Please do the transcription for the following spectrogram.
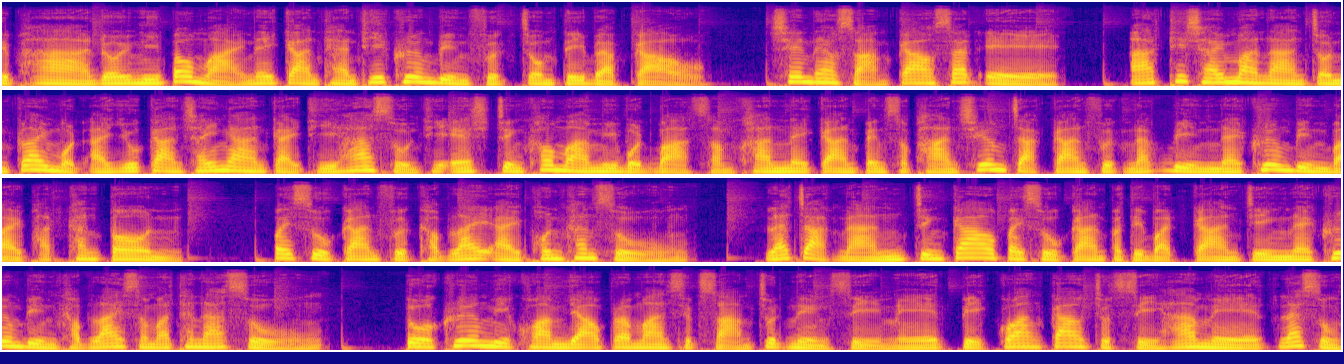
2015 โดยมีเป้าหมายในการแทนที่เครื่องบินฝึกโจมตีแบบเก่า เช่น L39ZA อาร์ตที่ใช้มานานจนใกล้หมดอายุการใช้งานไก่ T50TH จึงเข้ามามีบทบาทสำคัญในการเป็นสะพานเชื่อมจากการฝึกนักบินในเครื่องบินใบพัดขั้นต้น ไปสู่การฝึกขับไล่ไอพ่นขั้นสูง และจากนั้นจึงก้าวไปสู่การปฏิบัติการจริงในเครื่องบินขับไล่สมรรถนะสูง ตัวเครื่องมีความยาวประมาณ 13.14 เมตร ปีกกว้าง 9.45 เมตร และสูง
